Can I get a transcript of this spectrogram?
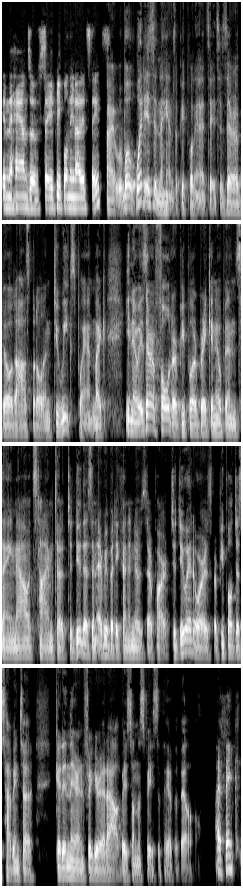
in the hands of, say, people in the United States? All right. Well, what is in the hands of people in the United States? Is there a build a hospital in two weeks plan? Like, you know, is there a folder people are breaking open saying now it's time to to do this, and everybody kind of knows their part to do it, or is, are people just having to get in there and figure it out based on the space that they have available? I think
